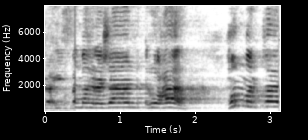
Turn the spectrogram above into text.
رئيس المهرجان رعاه. هم من قال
